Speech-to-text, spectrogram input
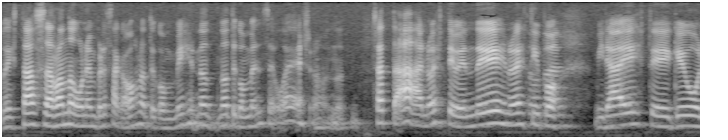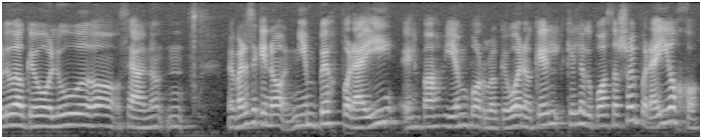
está cerrando con una empresa que a vos no te convence, no, no te convence bueno, no- ya está, no es te vendés, no es tipo, mirá este, qué boludo, qué boludo. O sea, no, me parece que no, ni en peos por ahí, es más bien por lo que, bueno, ¿qué, qué es lo que puedo hacer yo? Y por ahí, ojo,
